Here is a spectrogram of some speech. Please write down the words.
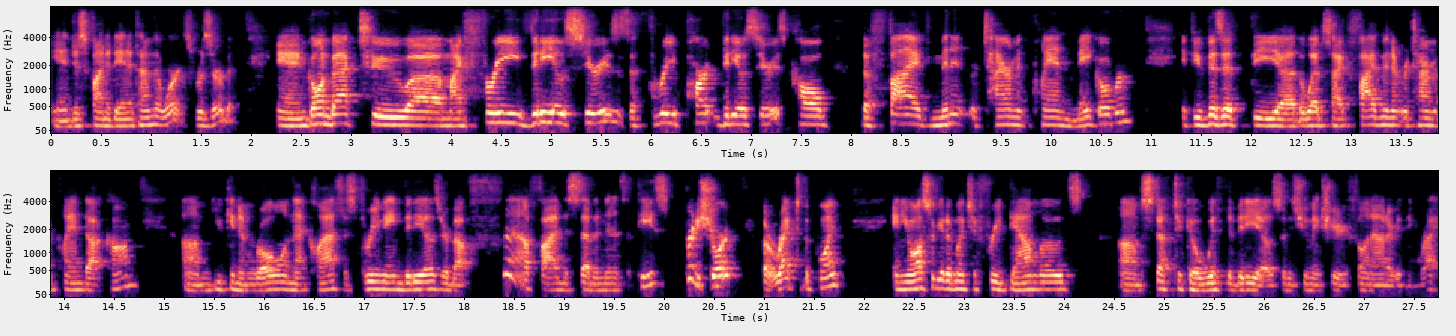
and just find a day and a time that works. Reserve it. And going back to uh, my free video series, it's a three part video series called the Five Minute Retirement Plan Makeover. If you visit the, uh, the website fiveminuteretirementplan.com, um, you can enroll in that class. There's three main videos. They're about eh, five to seven minutes a piece. Pretty short, but right to the point. And you also get a bunch of free downloads, um, stuff to go with the video so that you make sure you're filling out everything right.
